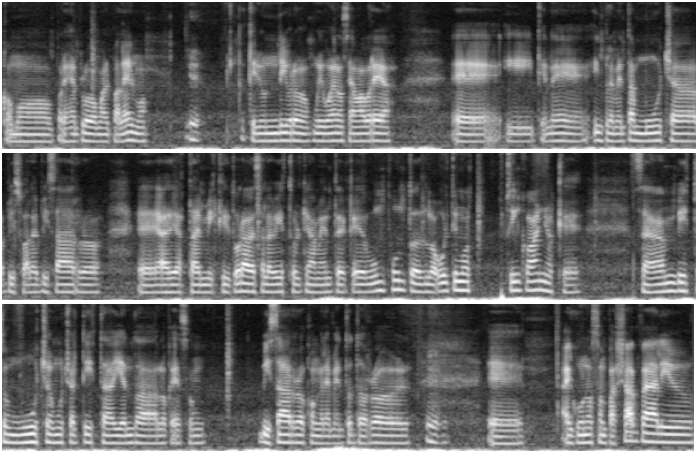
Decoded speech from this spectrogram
Como por ejemplo Omar Palermo, Yeah. que escribió un libro muy bueno, se llama Brea. Eh, y tiene implementa muchas visuales bizarros eh, ahí hasta en mi escritura a veces lo he visto últimamente que hubo un punto en los últimos cinco años que se han visto muchos muchos artistas yendo a lo que son bizarros con elementos de horror. Eh, algunos son para shock value.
